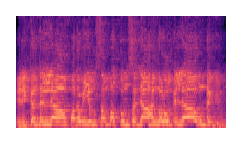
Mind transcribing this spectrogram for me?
എനിക്കെന്തെല്ലാം പദവിയും സമ്പത്തും സന്നാഹങ്ങളും എല്ലാം ഉണ്ടെങ്കിലും.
